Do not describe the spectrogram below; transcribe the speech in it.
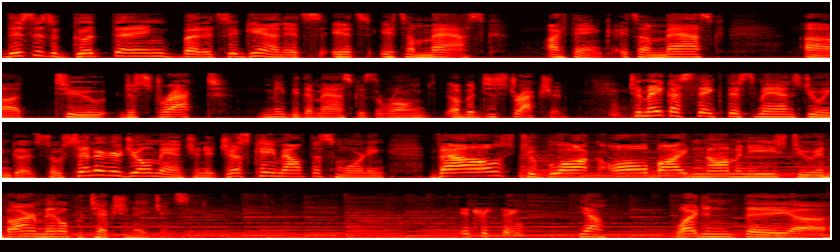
this is a good thing, but it's again, it's it's it's a mask. I think it's a mask uh, to distract. Maybe the mask is the wrong of a distraction. To make us think this man's doing good. So Senator Joe Manchin, it just came out this morning, vows to block all Biden nominees to Environmental Protection Agency. interesting. Yeah. Why didn't they, uh,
